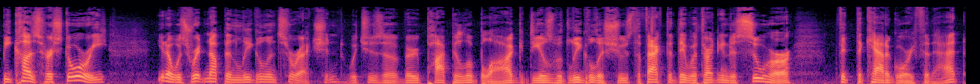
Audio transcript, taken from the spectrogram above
because her story, you know, was written up in Legal Insurrection, which is a very popular blog, deals with legal issues. The fact that they were threatening to sue her fit the category for that.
